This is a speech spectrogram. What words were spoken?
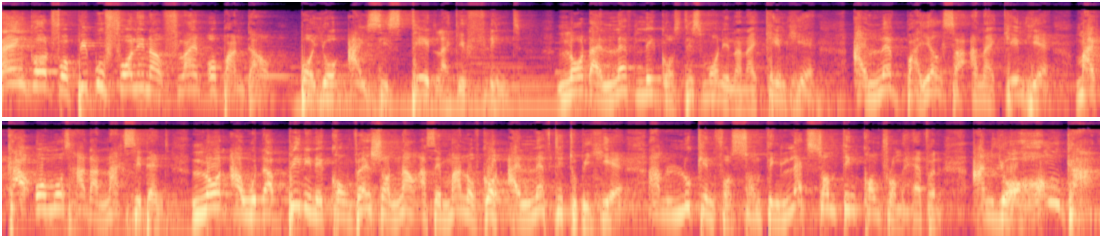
thank god for people falling and flying up and down but your eyes is stayed like a flint lord i left lagos this morning and i came here I left Bayelsa and I came here. My car almost had an accident. Lord, I would have been in a convention now as a man of God. I left it to be here. I'm looking for something. Let something come from heaven. And your hunger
